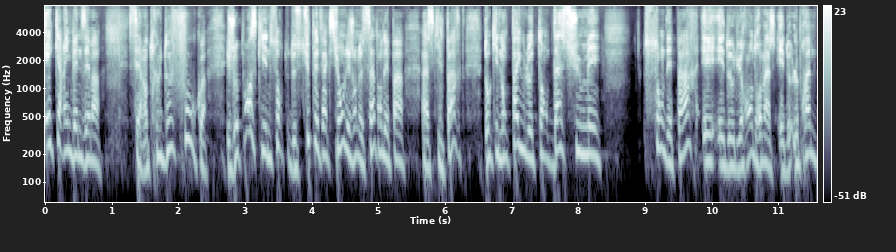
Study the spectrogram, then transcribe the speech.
et Karim Benzema. C'est un truc de fou, quoi. Je pense qu'il y a une sorte de stupéfaction. Les gens ne s'attendaient pas à ce qu'il parte. Donc, ils n'ont pas eu le temps d'assumer son départ et, et de lui rendre hommage. Et de- le problème,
